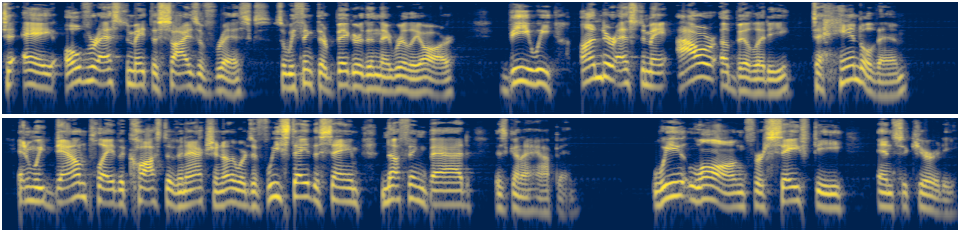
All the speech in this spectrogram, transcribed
to A, overestimate the size of risks, so we think they're bigger than they really are. B, we underestimate our ability to handle them, and we downplay the cost of inaction. In other words, if we stay the same, nothing bad is going to happen. We long for safety and security.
